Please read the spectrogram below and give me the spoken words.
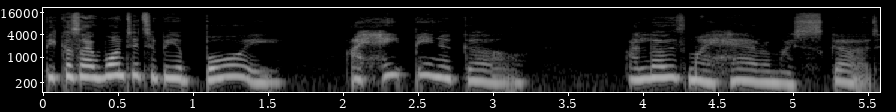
Because I wanted to be a boy. I hate being a girl. I loathe my hair and my skirt.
